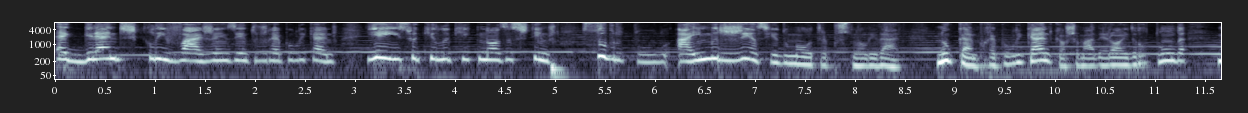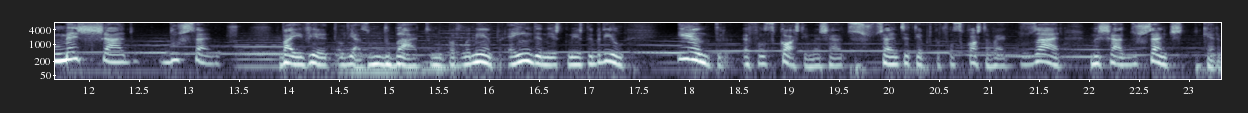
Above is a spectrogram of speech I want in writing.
a grandes clivagens entre os republicanos. E é isso aquilo aqui que nós assistimos, sobretudo à emergência de uma outra personalidade no campo republicano, que é o chamado herói de rotunda, Machado dos Santos. Vai haver, aliás, um debate no Parlamento, ainda neste mês de abril, entre Afonso Costa e Machado dos Santos, até porque Afonso Costa vai acusar Machado dos Santos, que era,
